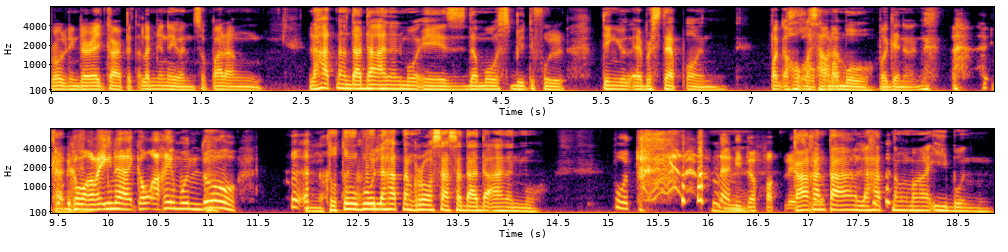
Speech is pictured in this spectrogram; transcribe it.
rolling the red carpet, alam niyo na yun. So parang lahat ng dadaanan mo is the most beautiful thing you'll ever step on. Pag ako kasama parang- mo, pag ganun. Ikaw, ikaw ang reyna, ikaw ang aking mundo. Mm, Tutubo lahat ng rosa sa dadaanan mo. Puta. Nani the fuck let's Kakanta ang lahat ng mga ibon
